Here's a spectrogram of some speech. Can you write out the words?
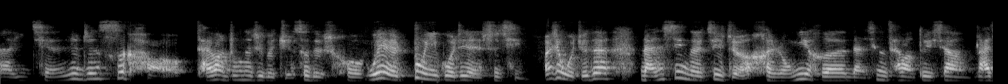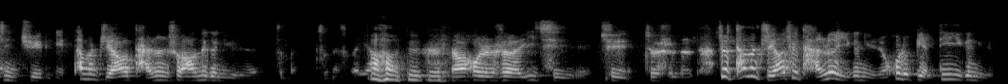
呃，以前认真思考采访中的这个角色的时候，我也注意过这件事情。而且我觉得男性的记者很容易和男性的采访对象拉近距离。他们只要谈论说啊，那个女人怎么怎么怎么样啊，对对，然后或者说一起去，就是就他们只要去谈论一个女人或者贬低一个女人。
